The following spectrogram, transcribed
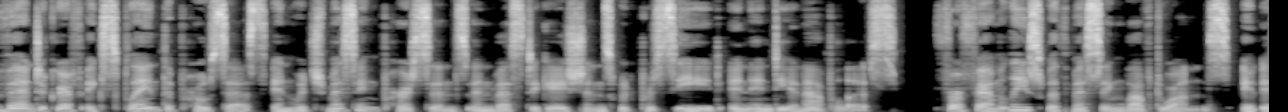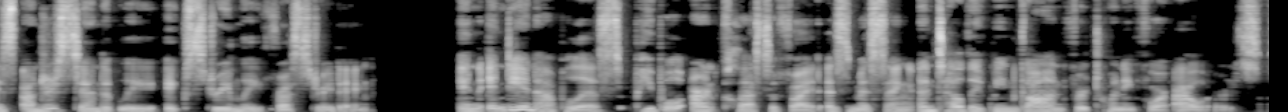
Vandegrift explained the process in which missing persons investigations would proceed in Indianapolis. For families with missing loved ones, it is understandably extremely frustrating. In Indianapolis, people aren't classified as missing until they've been gone for 24 hours.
